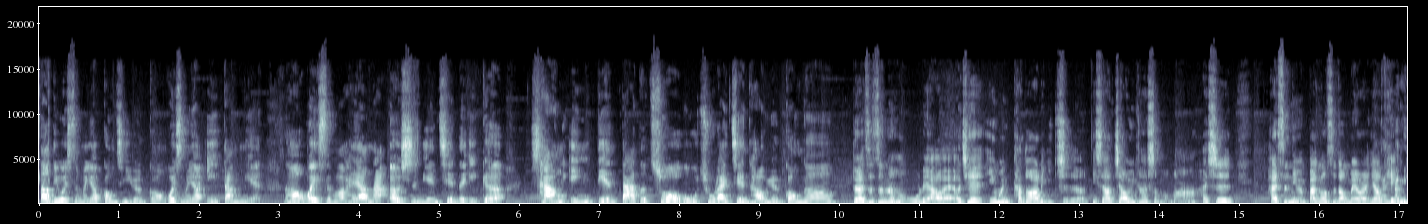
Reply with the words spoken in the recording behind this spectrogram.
到底为什么要攻击员工？为什么要忆当年？然后为什么还要拿二十年前的一个苍蝇点大的错误出来检讨员工呢？对啊，这真的很无聊哎、而且因为他都要离职了，你是要教育他什么吗？还是还是你们办公室都没有人要听？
